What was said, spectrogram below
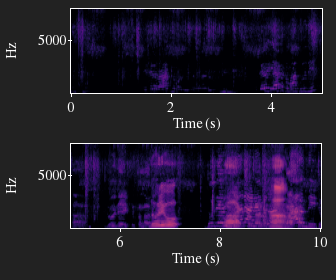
మంచి మాట ఇక్కడ రాట్లు మొదలుతున్నారు ఇక్కడ ఏకట మా దూది. దూది దారం తీయటం.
